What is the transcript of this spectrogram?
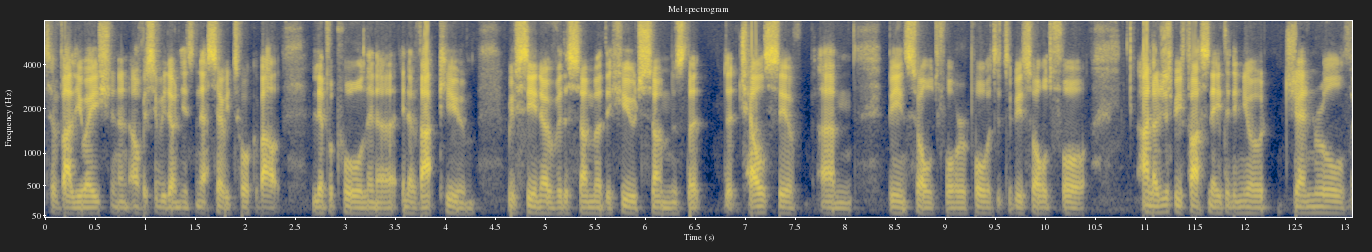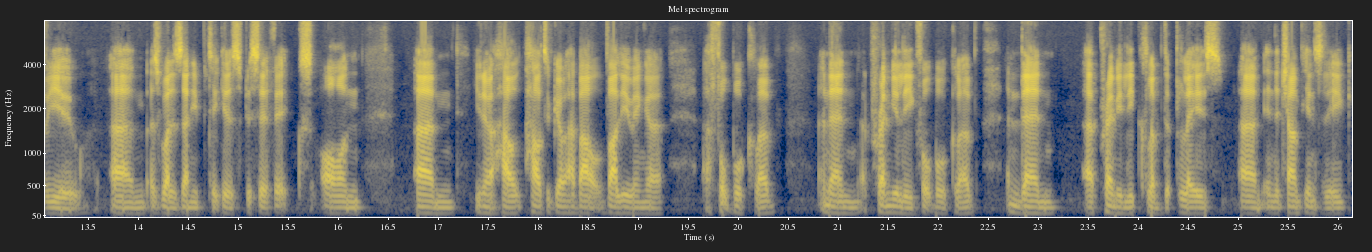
to valuation. And obviously, we don't need to necessarily talk about Liverpool in a in a vacuum. We've seen over the summer the huge sums that that Chelsea have um, been sold for, reported to be sold for. And I'd just be fascinated in your general view um, as well as any particular specifics on um, you know how how to go about valuing a, a football club and then a Premier League football club and then a Premier League club that plays um, in the Champions League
